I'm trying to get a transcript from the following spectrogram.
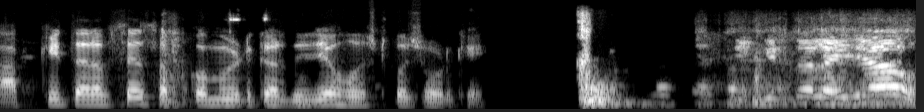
आपकी तरफ़ से सबको म्यूट कर दीजिए होस्ट को छोड़ के। टिकट तो ले जाओ।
